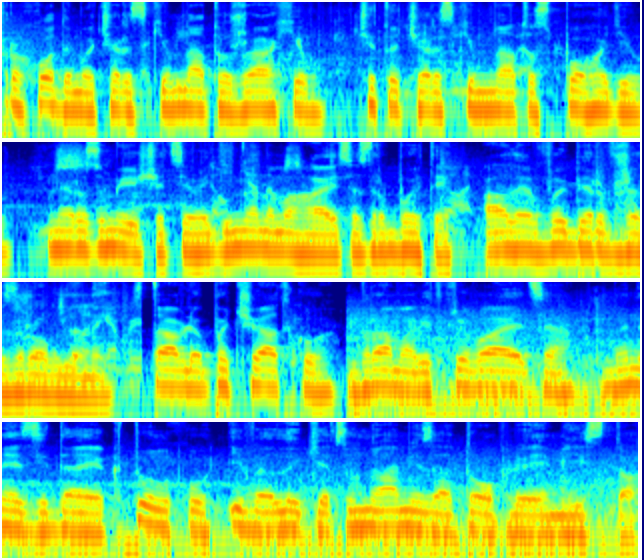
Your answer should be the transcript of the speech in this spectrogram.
Проходимо через кімнату жахів, чи то через кімнату спогадів. Не розумію, що ці видіння намагаються зробити, але вибір вже зроблений. Ставлю печатку, брама відкривається, мене з'їдає ктулху, і велике цунамі затоплює місто.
